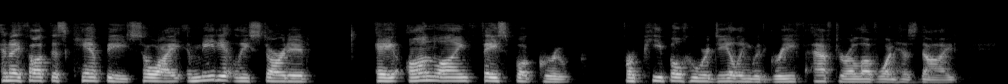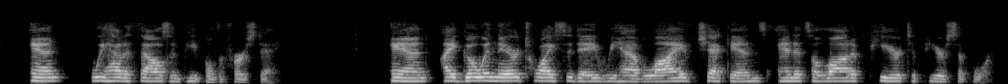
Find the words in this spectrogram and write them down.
And I thought this can't be. So I immediately started a online Facebook group for people who are dealing with grief after a loved one has died. And we had a thousand people the first day. And I go in there twice a day. We have live check ins, and it's a lot of peer to peer support.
